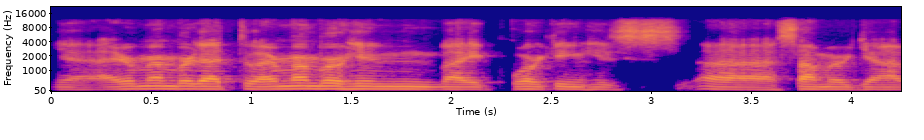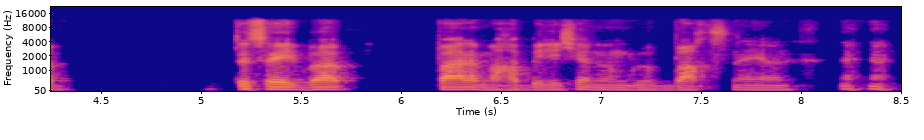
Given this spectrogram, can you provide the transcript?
Yeah, I remember that too. I remember him like working his uh, summer job to save up para makabili siya ng groove box na yun.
